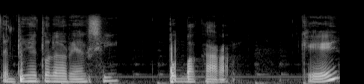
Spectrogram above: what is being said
Tentunya itu adalah reaksi pembakaran. Oke.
